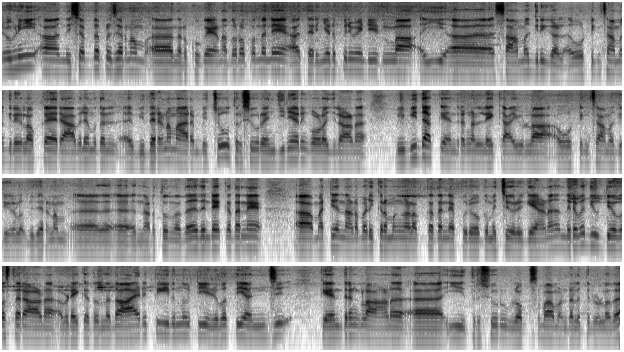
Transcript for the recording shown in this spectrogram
രോഹിണി നിശബ്ദ പ്രചരണം നടക്കുകയാണ്. അതോടൊപ്പം തന്നെ തെരഞ്ഞെടുപ്പിന് വേണ്ടിയിട്ടുള്ള ഈ സാമഗ്രികൾ വോട്ടിംഗ് സാമഗ്രികളൊക്കെ രാവിലെ മുതൽ വിതരണം ആരംഭിച്ചു. തൃശൂർ എഞ്ചിനീയറിംഗ് കോളേജിലാണ് വിവിധ കേന്ദ്രങ്ങളിലേക്കായുള്ള വോട്ടിംഗ് സാമഗ്രികൾ വിതരണം നടത്തുന്നത്. ഇതിന്റെയൊക്കെ തന്നെ മറ്റ് നടപടിക്രമങ്ങളൊക്കെ തന്നെ പുരോഗമിച്ചു വരികയാണ്. നിരവധി ഉദ്യോഗസ്ഥരാണ് അവിടേക്ക് എത്തുന്നത്. ആയിരത്തി ഇരുന്നൂറ്റി എഴുപത്തി അഞ്ച് കേന്ദ്രങ്ങളാണ് ഈ തൃശ്ശൂർ ലോക്സഭാ മണ്ഡലത്തിലുള്ളത്.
